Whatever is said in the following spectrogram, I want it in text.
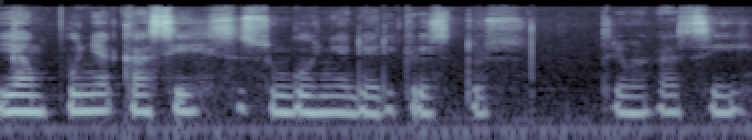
yang punya kasih sesungguhnya dari Kristus. Terima kasih.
